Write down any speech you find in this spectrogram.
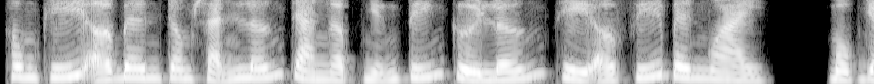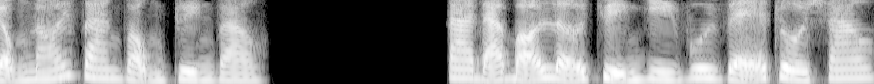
Không khí ở bên trong sảnh lớn tràn ngập những tiếng cười lớn thì ở phía bên ngoài, một giọng nói vang vọng truyền vào. Ta đã bỏ lỡ chuyện gì vui vẻ rồi sao?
